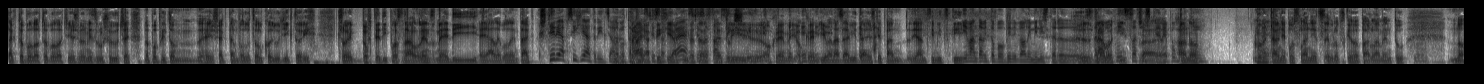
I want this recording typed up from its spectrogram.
tak to bolo, to bolo tiež veľmi zrušujúce. No popri tom, hej, však tam bolo toľko ľudí, ktorých človek dovtedy poznal len z médií, hej, alebo len tak. Štyria psychiatrici, alebo traja, traja psychiatri sa, sa, sa stretli, okrem, okrem Ivana Davida, ešte pán Jan Cimický. Ivan David to bol bývalý minister zdravotníctva Českej republiky. Áno, momentálne poslanec Európskeho parlamentu. No,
